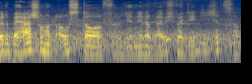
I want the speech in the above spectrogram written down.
Würde Beherrschung und Ausdauer verlieren. Ne, da bleibe ich bei denen, die ich jetzt habe.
